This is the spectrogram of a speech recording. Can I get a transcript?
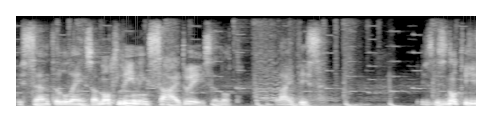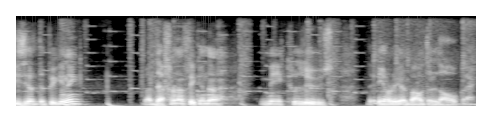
the center length. So I'm not leaning sideways and not like this. It's, it's not easy at the beginning, but definitely gonna make lose the area about the lower back.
